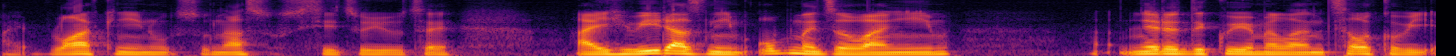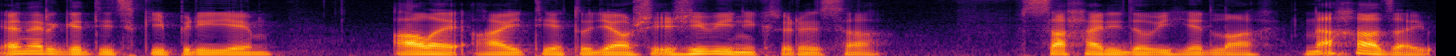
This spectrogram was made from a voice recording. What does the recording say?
aj vlákninu sú nasycujúce a ich výrazným obmedzovaním neredukujeme len celkový energetický príjem, ale aj tieto ďalšie živiny, ktoré sa v sacharidových jedlách nachádzajú.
